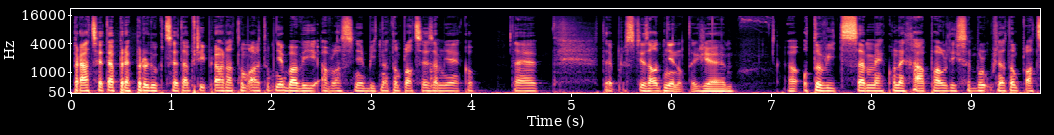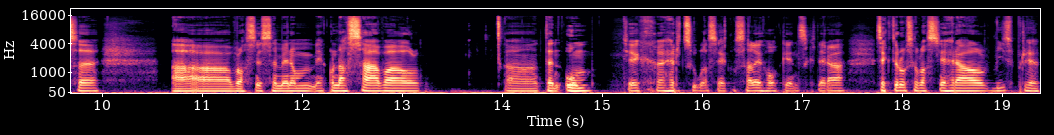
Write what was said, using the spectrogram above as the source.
práce ta preprodukce, ta příprava na tom, ale to mě baví a vlastně být na tom place za mě jako to je, to je prostě za odměnu, takže eh, o to víc jsem jako nechápal, když jsem byl už na tom place a vlastně jsem jenom jako nasával uh, ten um těch herců, vlastně jako Sally Hawkins, která, se kterou jsem vlastně hrál víc, protože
